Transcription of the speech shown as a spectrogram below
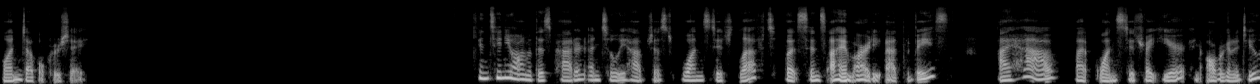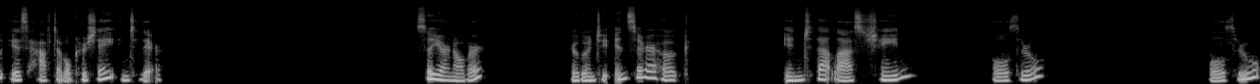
one double crochet. Continue on with this pattern until we have just one stitch left, but since I am already at the base, I have my one stitch right here, and all we're going to do is half double crochet into there. So yarn over, you're going to insert our hook into that last chain, pull through, pull through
